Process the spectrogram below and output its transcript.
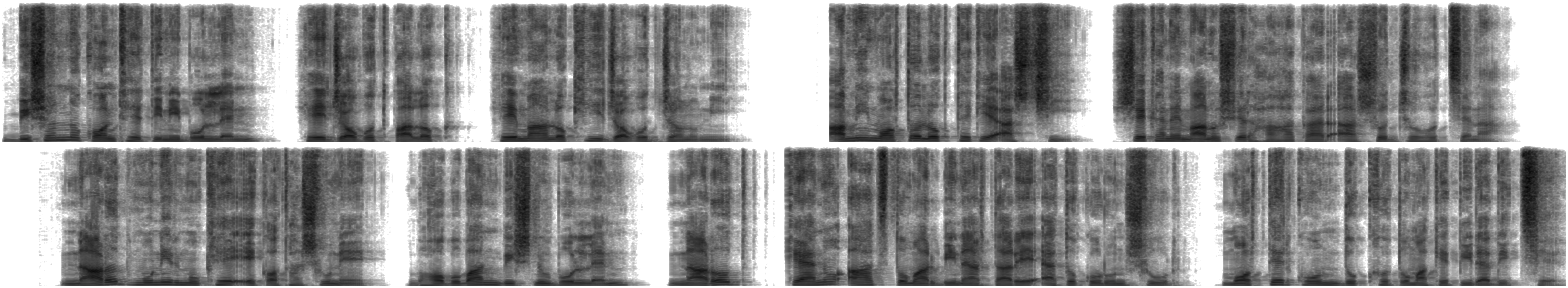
বিষণ্ন কণ্ঠে তিনি বললেন, হে জগৎপালক, হে মা লক্ষ্মী জগৎজননী, আমি মর্তলোক থেকে আসছি, সেখানে মানুষের হাহাকার আর সহ্য হচ্ছে না। নারদ মুনির মুখে এ কথা শুনে ভগবান বিষ্ণু বললেন, নারদ, কেন আজ তোমার বিনার তারে এত করুণ সুর, মর্তের কোন দুঃখ তোমাকে পীড়া দিচ্ছে?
